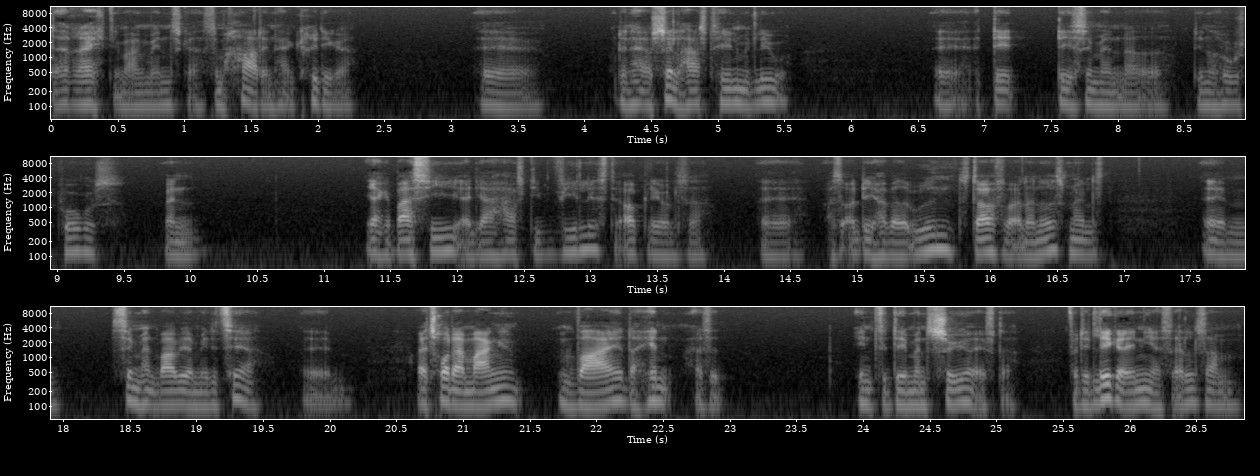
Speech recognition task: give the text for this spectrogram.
der er rigtig mange mennesker, som har den her kritiker. Øh, og den har jeg jo selv haft hele mit liv. Øh, det, det er simpelthen noget, det er noget hokus pokus. Men jeg kan bare sige, at jeg har haft de vildeste oplevelser øh, altså, og det har været uden stoffer eller noget som helst, øh, simpelthen bare ved at meditere. Øh, og jeg tror, der er mange veje derhen, altså ind til det, man søger efter. For det ligger inde i os alle sammen.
